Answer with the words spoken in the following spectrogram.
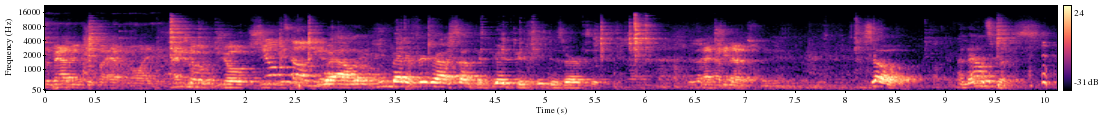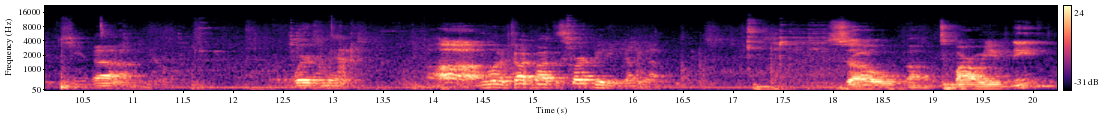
The bad news is I have no idea. I know Joe. She'll tell you. Well, you better figure out something good because she deserves it. That she does. So, announcements. Uh, Where's Matt? You want to talk about the SCART meeting coming up? So uh, tomorrow evening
